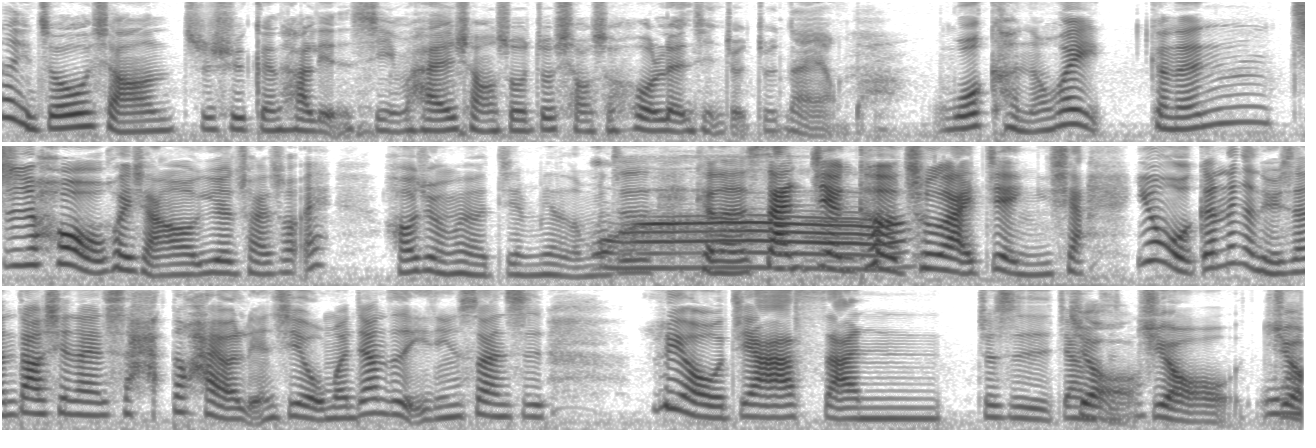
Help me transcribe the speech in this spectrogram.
那你之后想要继续跟他联系吗？还是想说就小时候恋情就就那样吧？我可能会，可能之后会想要约出来说，哎。好久没有见面了，我们就是可能三剑客出来见一下，因为我跟那个女生到现在是还都还有联系，我们这样子已经算是六加三，就是这样子九九，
